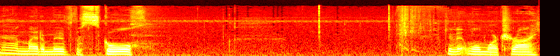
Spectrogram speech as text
I might have moved the school. Give it one more try.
